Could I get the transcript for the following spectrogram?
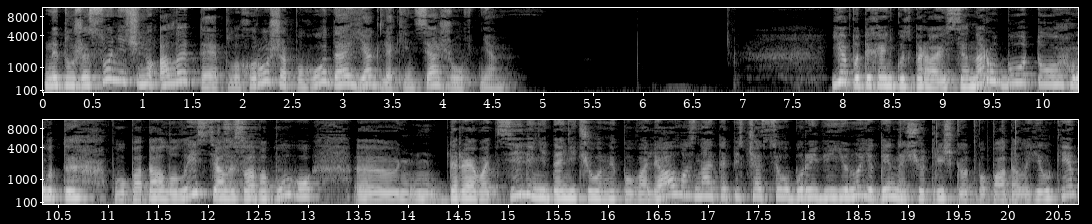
не дуже сонячно, але тепло, хороша погода, як для кінця жовтня. Я потихеньку збираюся на роботу, от е, попадало листя, але слава Богу, е, дерева цілі, ніде нічого не поваляло, знаєте, під час цього буревію. Ну, єдине, що трішки от попадали гілки.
